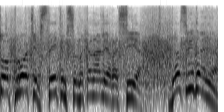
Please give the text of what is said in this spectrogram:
кто против, встретимся на канале «Россия». До свидания.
